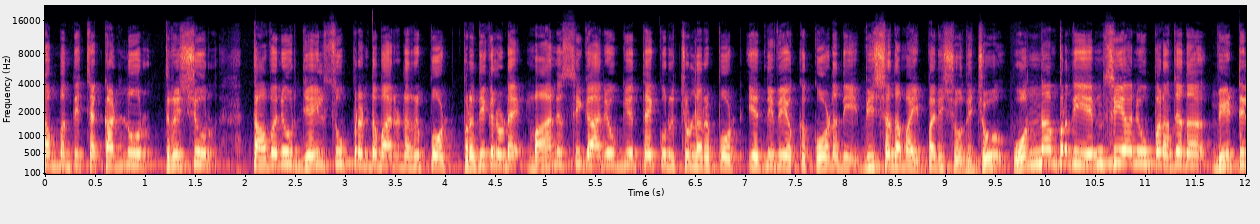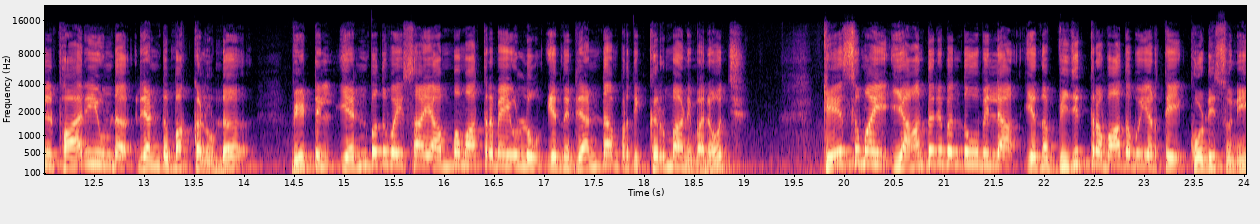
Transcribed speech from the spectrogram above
സംബന്ധിച്ച കണ്ണൂർ തൃശൂർ തവനൂർ ജയിൽ സൂപ്രണ്ടുമാരുടെ റിപ്പോർട്ട് പ്രതികളുടെ മാനസികാരോഗ്യത്തെക്കുറിച്ചുള്ള റിപ്പോർട്ട് എന്നിവയൊക്കെ കോടതി വിശദമായി പരിശോധിച്ചു. ഒന്നാം പ്രതി എം സി അനു പറഞ്ഞത് വീട്ടിൽ ഭാര്യയുണ്ട് രണ്ട് മക്കളുണ്ട്. വീട്ടിൽ എൺപത് വയസ്സായ അമ്മ മാത്രമേയുള്ളൂ എന്ന് രണ്ടാം പ്രതി കിർമാണി മനോജ്. കേസുമായി യാതൊരു ബന്ധവുമില്ല എന്ന വിചിത്രവാദമുയർത്തി കൊടിസുനി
